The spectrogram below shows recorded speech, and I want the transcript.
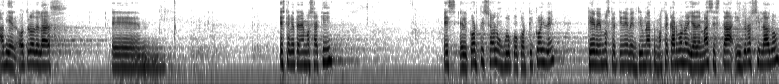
Ah, bien, otro de las eh, esto que tenemos aquí es el cortisol, un glucocorticoide, que vemos que tiene 21 átomos de carbono y además está hidroxilado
